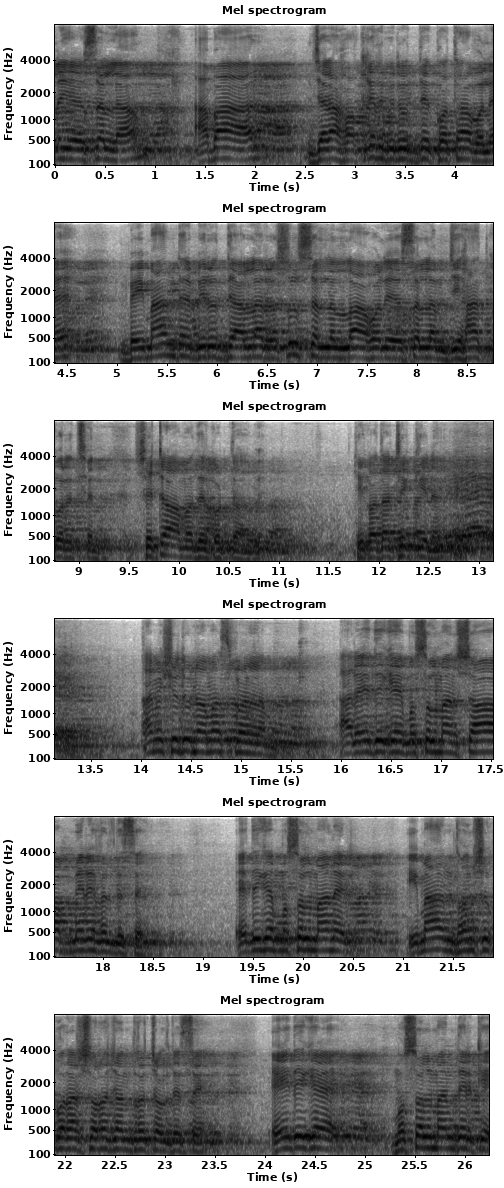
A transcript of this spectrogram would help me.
আলিয়াল্লাম আবার যারা হকের বিরুদ্ধে কথা বলে, বেঈমানদের বিরুদ্ধে আল্লাহ রসুল সাল্লাহ আলিয়াল্লাম জিহাদ করেছেন, সেটাও আমাদের করতে হবে। কি কথা, ঠিক কিনা আমি শুধু নামাজ পড়লাম। আর এদিকে মুসলমান সব মেরে ফেলতেছে। এদিকে মুসলমানের ইমান ধ্বংস করার ষড়যন্ত্র চলতেছে। এইদিকে মুসলমানদেরকে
